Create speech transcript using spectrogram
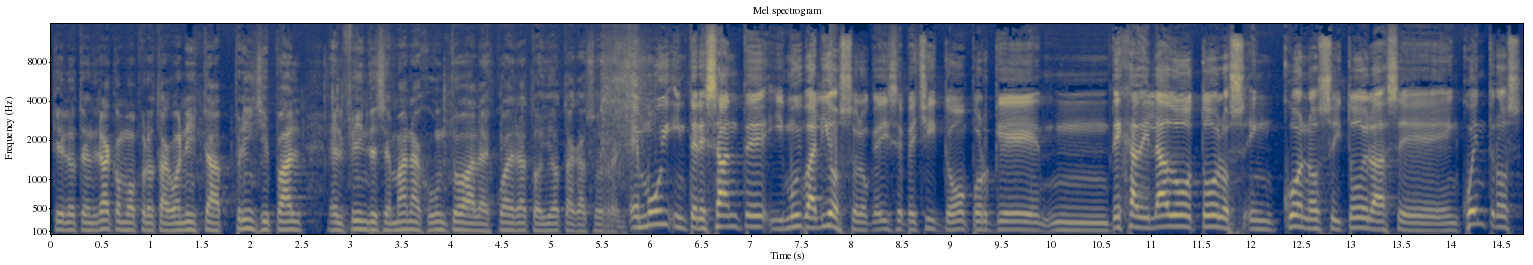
que lo tendrá como protagonista principal el fin de semana junto a la escuadra Toyota Gazoo Es muy interesante y muy valioso lo que dice Pechito porque mm, deja de lado todos los enconos y todos los eh, encuentros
